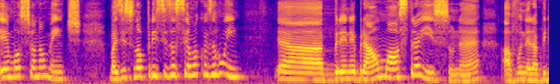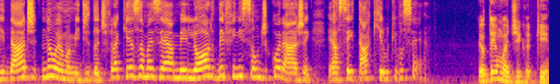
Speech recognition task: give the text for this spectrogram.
emocionalmente. Mas isso não precisa ser uma coisa ruim. É, a Brené Brown mostra isso, né? A vulnerabilidade não é uma medida de fraqueza, mas é a melhor definição de coragem. É aceitar aquilo que você é. Eu tenho uma dica aqui,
